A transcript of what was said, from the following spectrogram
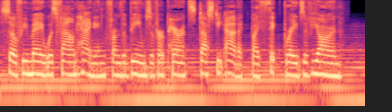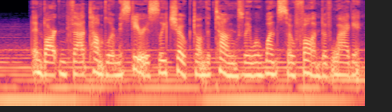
Sophie May was found hanging from the beams of her parents' dusty attic by thick braids of yarn. And Bart and Thad Tumbler mysteriously choked on the tongues they were once so fond of wagging.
